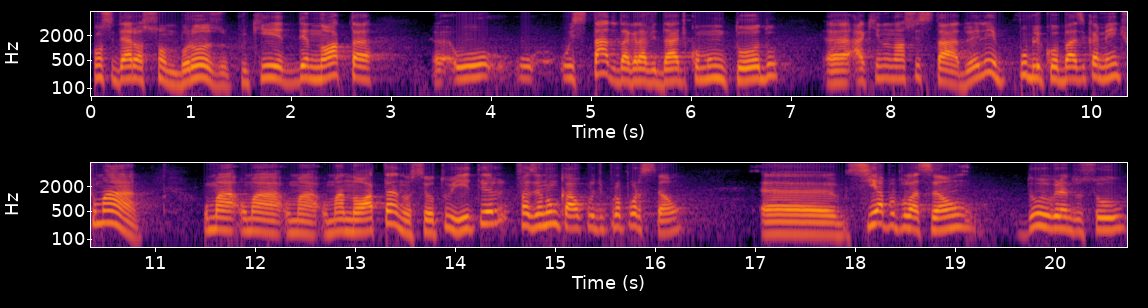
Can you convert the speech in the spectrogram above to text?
considero assombroso, porque denota eh, o, o, o, estado da gravidade como um todo aqui no nosso estado. Ele publicou basicamente uma, uma, uma, uma, uma nota no seu Twitter fazendo um cálculo de proporção Uh, se a população do Rio Grande do Sul,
